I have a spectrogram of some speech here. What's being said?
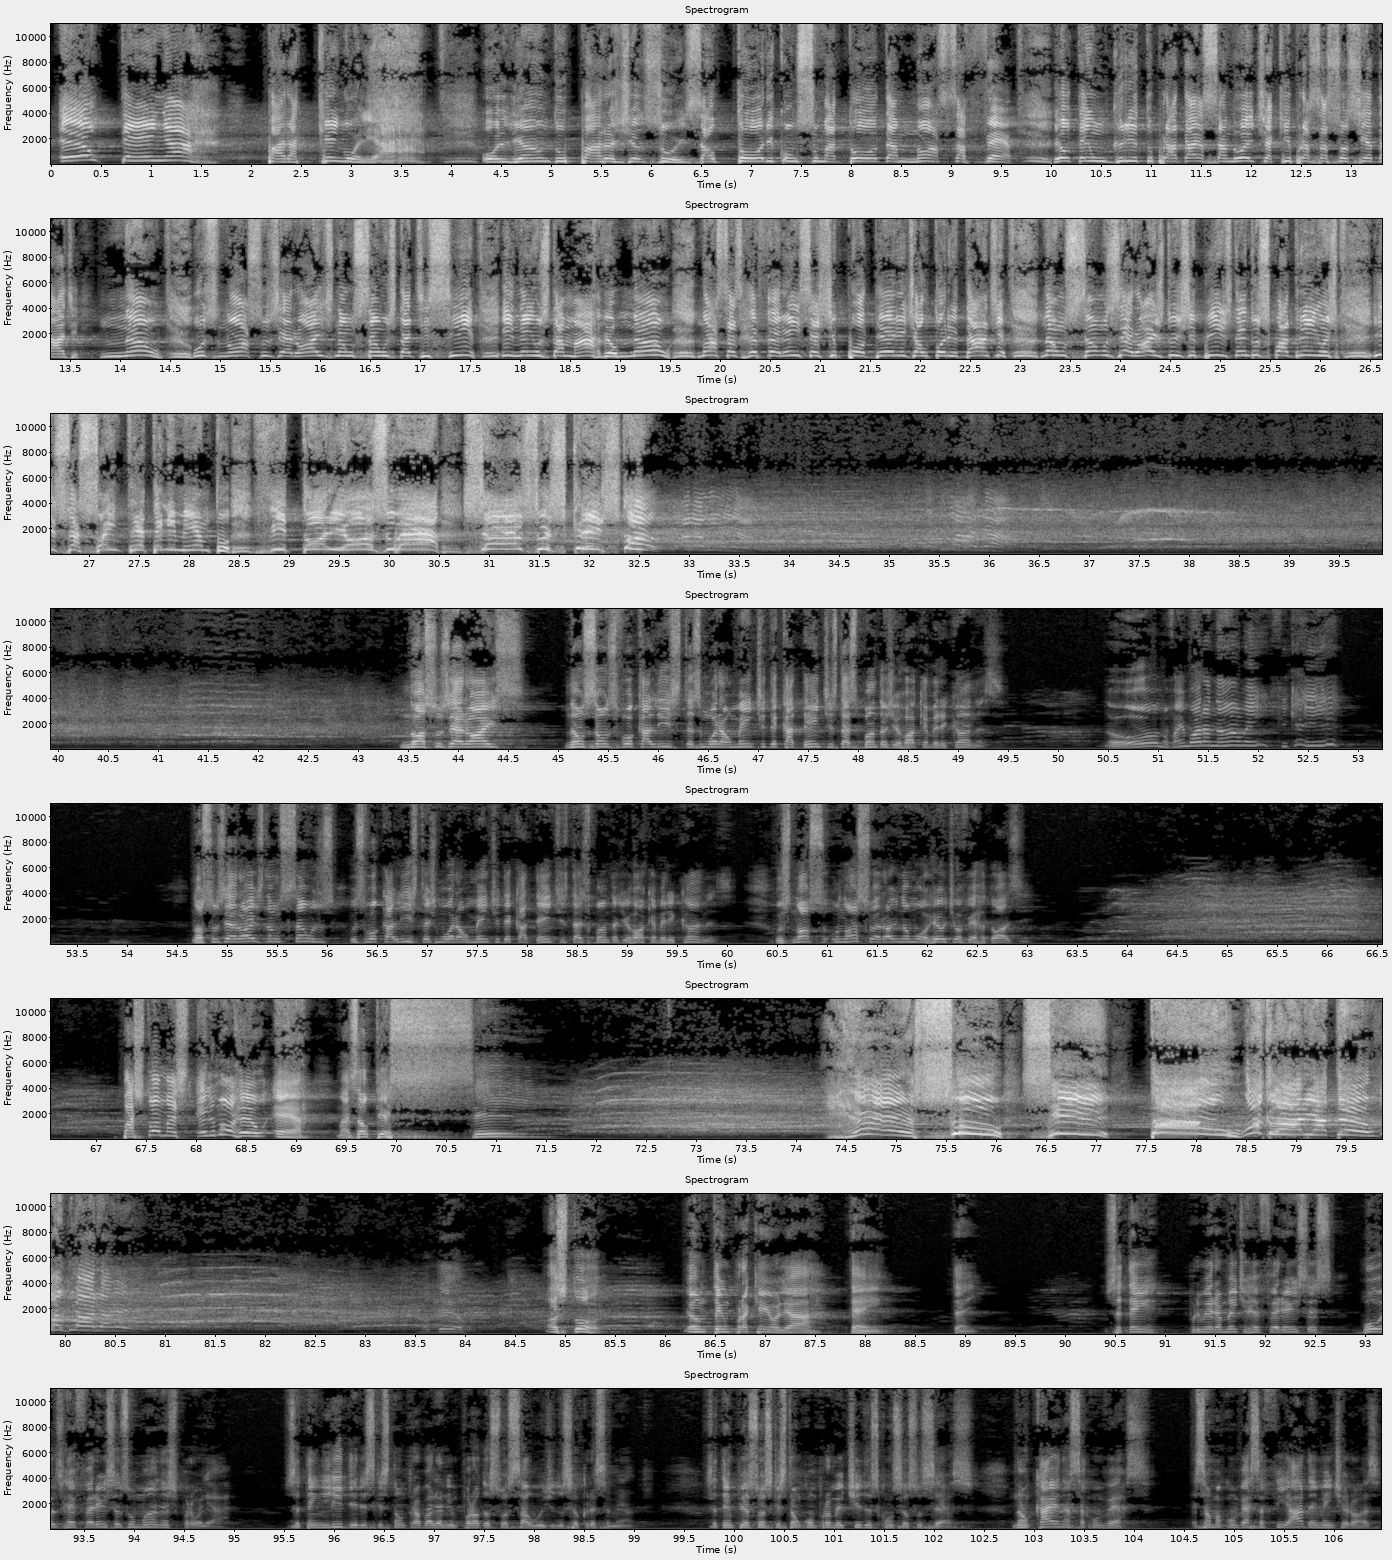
eu tenha para quem olhar olhando para Jesus, autor e consumador da nossa fé. Eu tenho um grito para dar essa noite aqui para essa sociedade. Não, os nossos heróis não são os da DC e nem os da Marvel. Não, nossas referências de poder e de autoridade não são os heróis dos gibis nem dos quadrinhos. Isso é só entretenimento. Vitorioso é Jesus Cristo. Nossos heróis não são os vocalistas moralmente decadentes das bandas de rock americanas. Oh, não vai embora não, hein? Fique aí. Nossos heróis não são os, os vocalistas moralmente decadentes das bandas de rock americanas. Os nosso, o nosso herói não morreu de overdose. Pastor, mas ele morreu. É, mas ao terceiro ressuscitou. Oh, glória a Deus! Oh, glória a Ele! Deus. Pastor, eu não tenho para quem olhar. Tem, tem. Você tem, primeiramente, referências, boas referências humanas para olhar. Você tem líderes que estão trabalhando em prol da sua saúde do seu crescimento. Você tem pessoas que estão comprometidas com o seu sucesso. Não caia nessa conversa. Essa é uma conversa fiada e mentirosa.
